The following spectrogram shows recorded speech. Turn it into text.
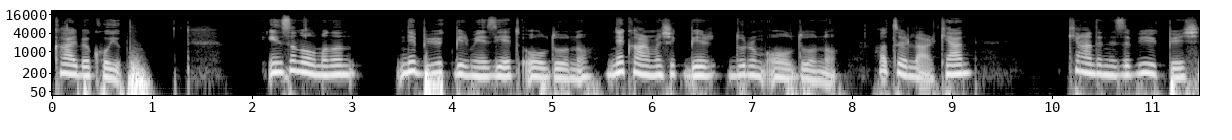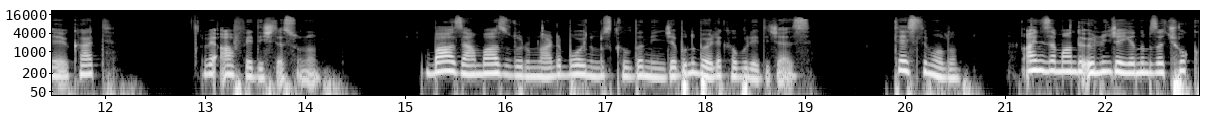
kalbe koyup insan olmanın ne büyük bir meziyet olduğunu, ne karmaşık bir durum olduğunu hatırlarken kendinize büyük bir şefkat ve affedişte sunun. Bazen bazı durumlarda boynumuz kıldan ince bunu böyle kabul edeceğiz. Teslim olun. Aynı zamanda ölünce yanımıza çok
